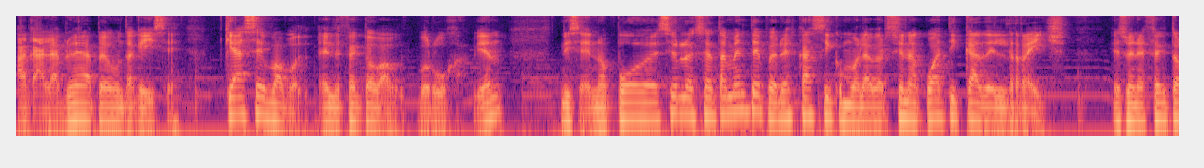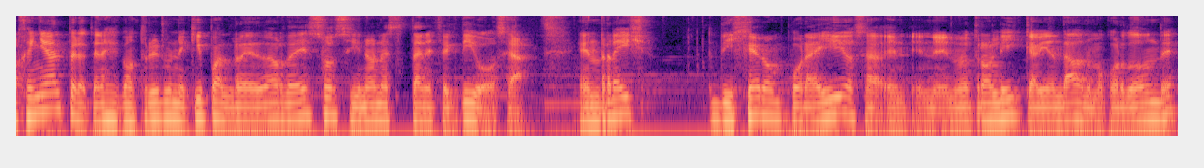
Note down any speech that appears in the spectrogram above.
acá la primera pregunta que hice. ¿Qué hace Bubble? El defecto Bubble, burbuja, ¿bien? Dice, no puedo decirlo exactamente, pero es casi como la versión acuática del Rage. Es un efecto genial, pero tenés que construir un equipo alrededor de eso si no, no es tan efectivo. O sea, en Rage dijeron por ahí, o sea, en, otro leak que habían dado, no me acuerdo dónde,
